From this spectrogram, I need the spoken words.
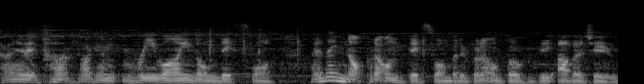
Why did they put fucking rewind on this one? Why did they not put it on this one, but they put it on both of the other two?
